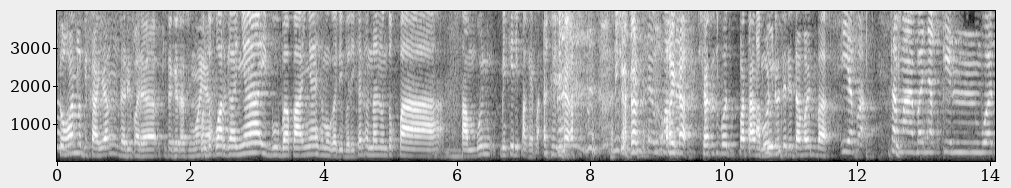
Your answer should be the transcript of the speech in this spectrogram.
Tuhan lebih sayang daripada kita kita semua ya. Untuk keluarganya, ibu bapaknya semoga diberikan dan untuk Pak Tambun Miki dipakai Pak. Iya. Oh iya, out buat Pak Tambun, Tambun. nanti ditambahin Pak. Iya pak, sama banyakin buat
